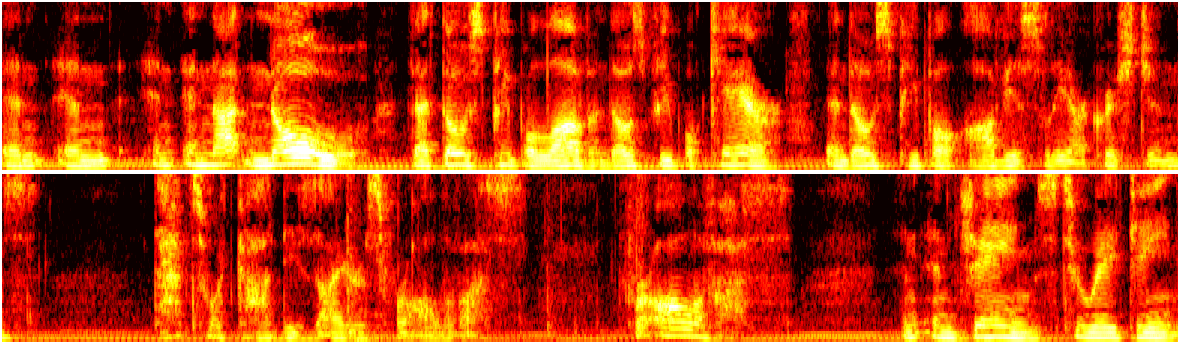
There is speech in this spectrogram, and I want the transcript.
and, and, and, and not know that those people love and those people care and those people obviously are Christians. That's what God desires for all of us. For all of us in, in James 2.18,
